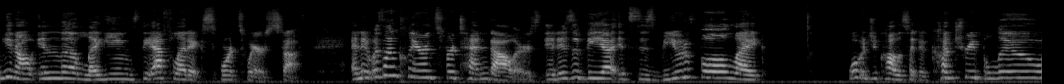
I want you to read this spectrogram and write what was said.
you know, in the leggings, the athletic sportswear stuff. And it was on clearance for $10. It is Avia. It's this beautiful, like, what would you call this? Like a country blue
